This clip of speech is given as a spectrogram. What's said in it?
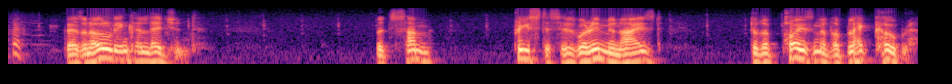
There's an old Inca legend that some priestesses were immunized to the poison of the black cobra.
